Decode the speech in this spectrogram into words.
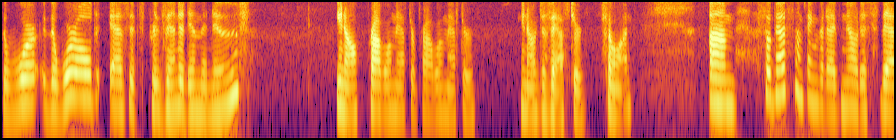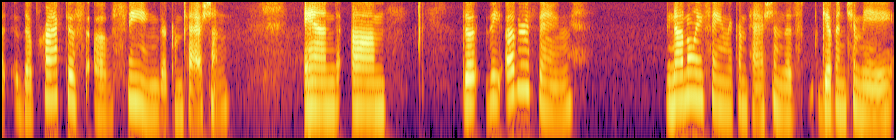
the, wor- the world as it's presented in the news, you know, problem after problem after, you know, disaster, so on. Um, so that's something that I've noticed that the practice of seeing the compassion, and um, the the other thing, not only seeing the compassion that's given to me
